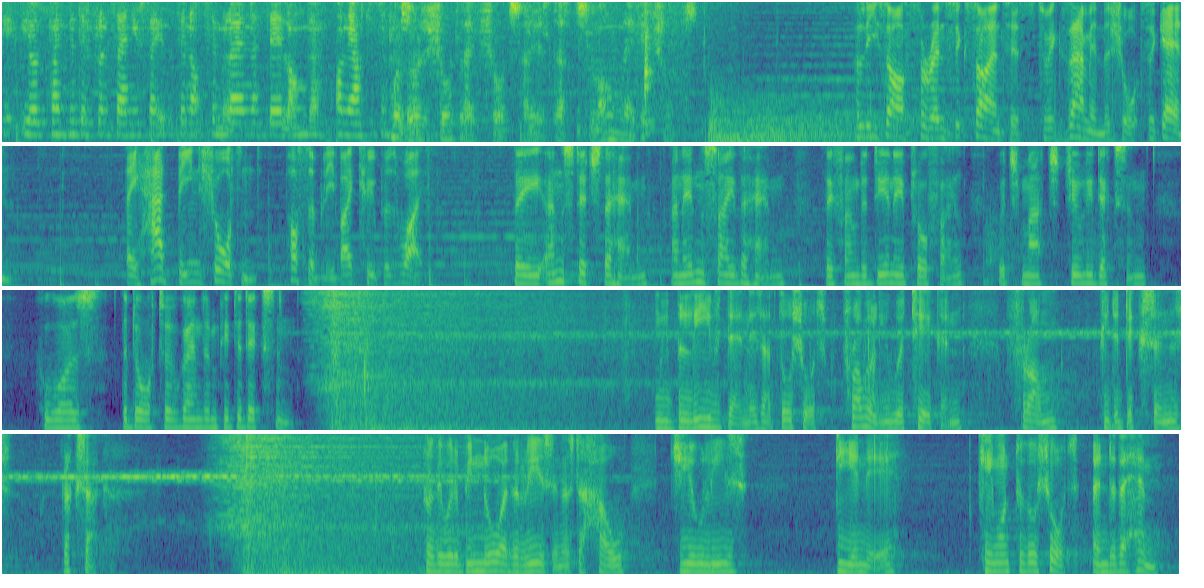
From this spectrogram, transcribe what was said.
You're pointing the difference then, you say that they're not similar and that they're longer on the artist's Well, those are short-leg shorts. I, that's long-legged shorts. Police asked forensic scientists to examine the shorts again. They had been shortened, possibly by Cooper's wife. They unstitched the hem, and inside the hem, they found a DNA profile which matched Julie Dixon, who was the daughter of Gwendolyn Peter Dixon. We believed then is that those shorts probably were taken from Peter Dixon's rucksack. Because there would have been no other reason as to how Julie's DNA came onto those shorts under the hem.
